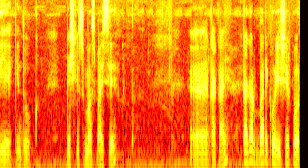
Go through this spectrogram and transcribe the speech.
দিয়ে কিন্তু বেশ কিছু মাছ পাইছে কাকায়। কাকার বাড়ি কই? শেরপুর?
